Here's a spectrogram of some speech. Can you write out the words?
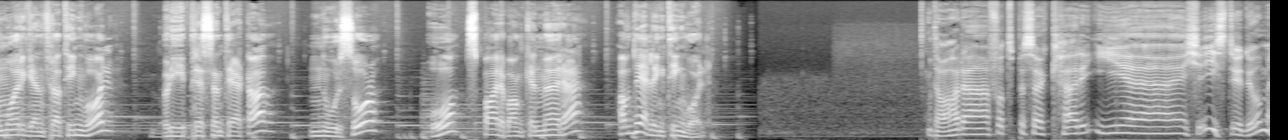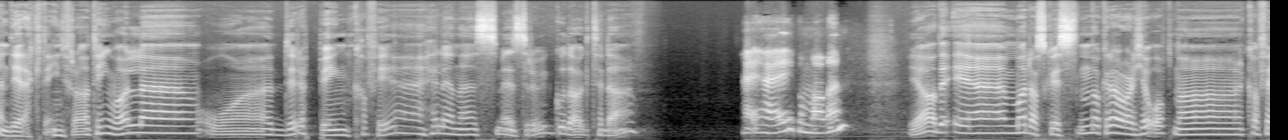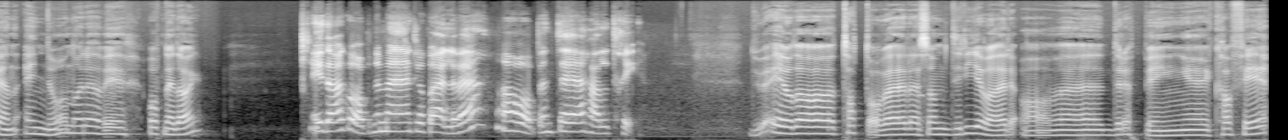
God morgen fra Tingvoll blir presentert av Nordsol og Sparebanken Møre, avdeling Tingvoll. Da har jeg fått besøk her i, eh, ikke i studio, men direkte inn fra Tingvoll. eh, Og Drøpping kafé. Helene Smedsrud, god dag til deg. Hei, hei, god morgen. Ja, det er morgenskvisten. Dere har vel ikke åpna kafeen ennå. Når er det vi åpner i dag? I dag åpner vi klokka 11 og har åpent til halv tre. Du er jo da tatt over som driver av eh, Drøpping kafé.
